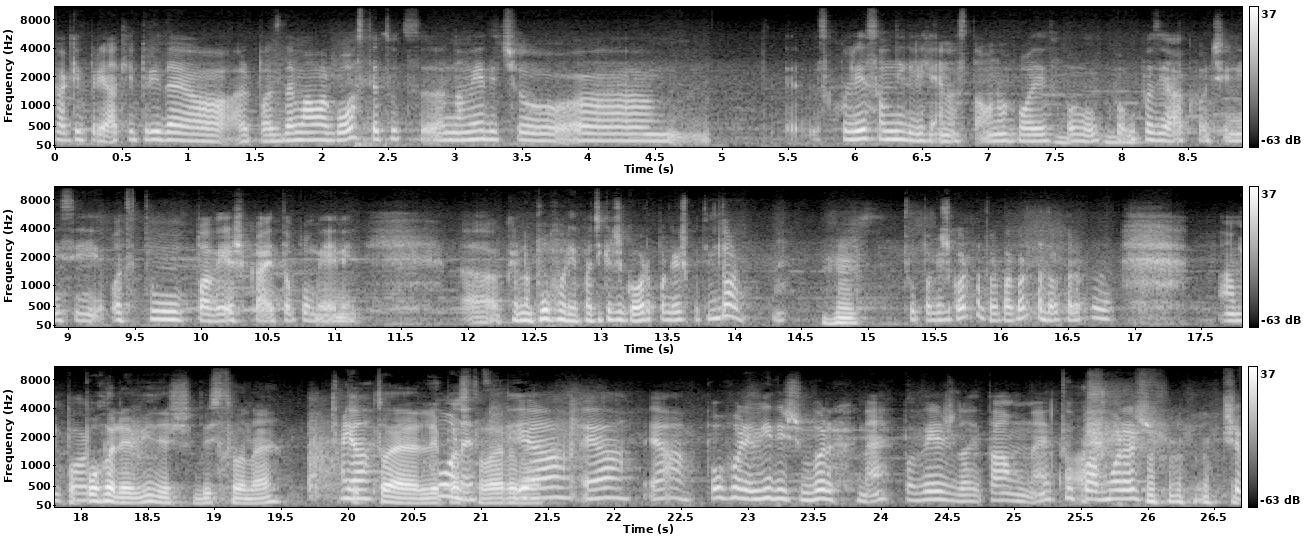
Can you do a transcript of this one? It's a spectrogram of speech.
kakšni prijatelji pridejo, ali pa zdaj imamo goste tudi eh, na Mediču. Um, S kolesom ni glih enostavno hoditi po, po, po kozjaku, če nisi od tu, pa veš, kaj to pomeni. Uh, ker na pohorje pač greš gor, pa greš potem dol. Ne? Mhm. Tu pa greš gor, pa dol, pa gor, pa dol. Pa dol. Ampak, Pohore vidiš, v bistvu ne. Ja, to je lepa konec. stvar. ne. Ja, ja, ja. pohore vidiš vrh, ne? pa veš, da je tam. Ne? Tu pa moraš še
